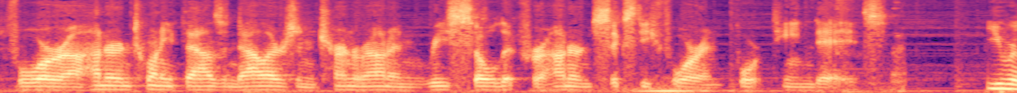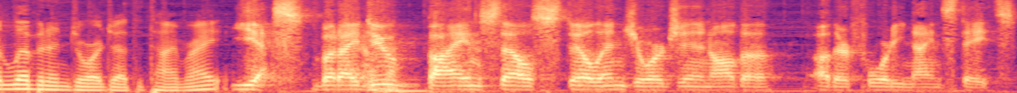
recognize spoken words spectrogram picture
for $120,000 and turned around and resold it for 164 in 14 days. You were living in Georgia at the time, right? Yes, but I do buy and sell still in Georgia and all the other 49 states.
